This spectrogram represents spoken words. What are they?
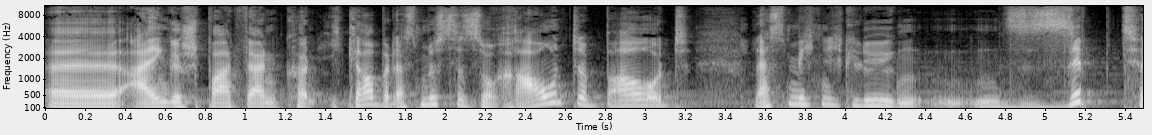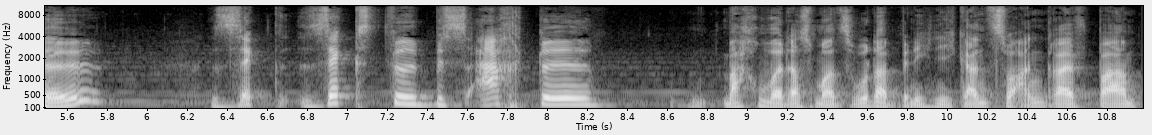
äh, eingespart werden können. Ich glaube, das müsste so roundabout, lass mich nicht lügen, ein Siebtel, Sek Sechstel bis Achtel, machen wir das mal so, da bin ich nicht ganz so angreifbar,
